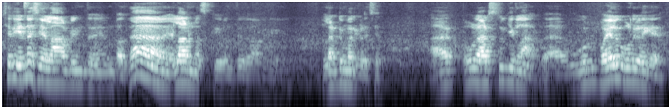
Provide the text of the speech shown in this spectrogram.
சரி என்ன செய்யலாம் அப்படின்ட்டு பார்த்தா எலான் மஸ்க்கு வந்து அவர் லட்டு மாதிரி கிடச்சிது அட்~ அடிச்சு தூக்கிடலாம். ஒரு பயலுக்கு ஓடு கிடைக்காது.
